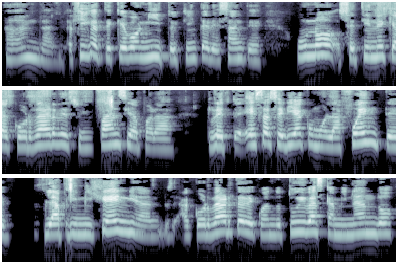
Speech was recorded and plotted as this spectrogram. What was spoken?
Ándale, fíjate qué bonito y qué interesante. Uno se tiene que acordar de su infancia para, esa sería como la fuente la primigenia, acordarte de cuando tú ibas caminando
